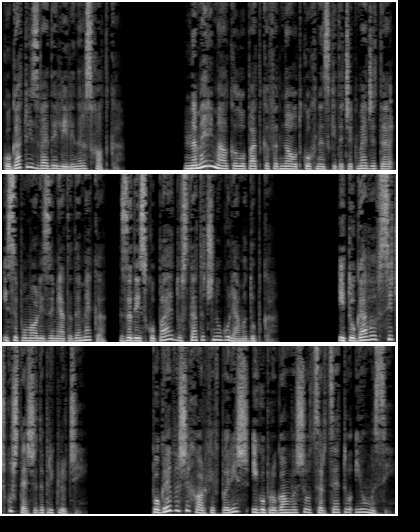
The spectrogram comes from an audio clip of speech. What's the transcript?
когато изведе Лили на разходка. Намери малка лопатка в едно от кухненските чекмеджета и се помоли земята да е мека, за да изкопае достатъчно голяма дупка. И тогава всичко щеше да приключи. Погребваше Хорхе в Париж и го прогонваше от сърцето и ума си.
